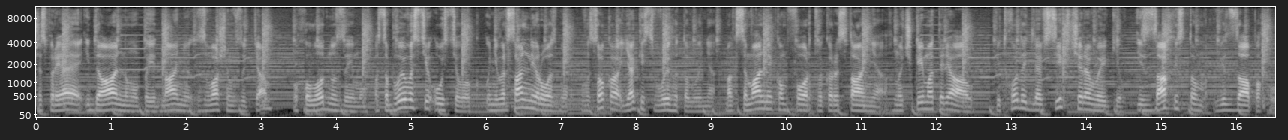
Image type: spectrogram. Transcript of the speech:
що сприяє ідеальному поєднанню з вашим взуттям у холодну зиму. Особливості устілок, універсальний розмір, висока якість виготовлення, максимальний комфорт використання, гнучкий матеріал. Підходить для всіх черевиків із захистом від запаху,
